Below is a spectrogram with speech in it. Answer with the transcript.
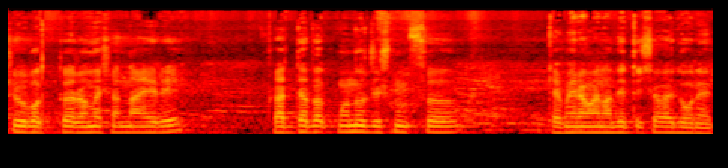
शिवभक्त रमेश नायरे प्राध्यापक मनोज देशमुखसह कॅमेरामॅन आदित्य शिवाय लोणेर.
